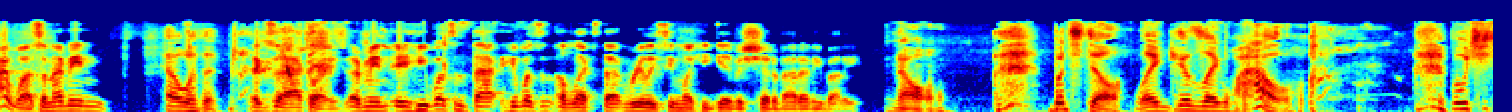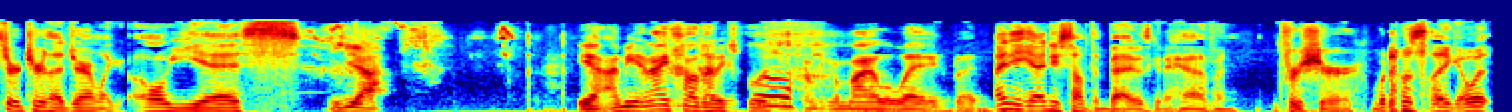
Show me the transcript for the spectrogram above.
I wasn't. I mean, Hell with it. exactly. I mean, he wasn't that. He wasn't a Lex that really seemed like he gave a shit about anybody. No, but still, like, it was like, wow. but when she started turning that jar, I'm like, oh yes. Yeah. Yeah, I mean, and I saw that explosion coming a mile away, but I knew I knew something bad was going to happen for sure. But I was like, I was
